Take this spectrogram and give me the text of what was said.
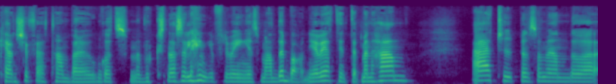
Kanske för att han bara umgåtts med vuxna så länge, för det var ingen som hade barn. Jag vet inte, men han är typen som ändå...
